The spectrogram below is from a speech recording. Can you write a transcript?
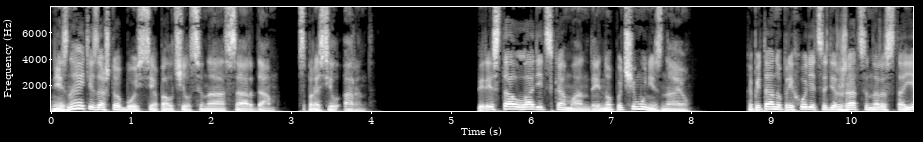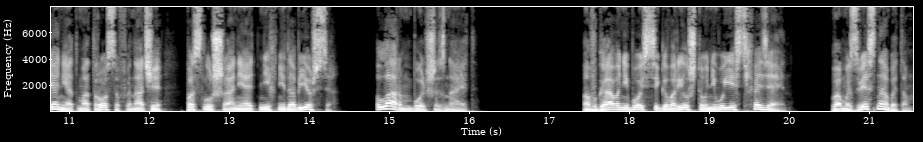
«Не знаете, за что Босси ополчился на Саардам?» — спросил Арент. «Перестал ладить с командой, но почему, не знаю. Капитану приходится держаться на расстоянии от матросов, иначе послушания от них не добьешься. Ларм больше знает. В гавани Босси говорил, что у него есть хозяин. Вам известно об этом?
